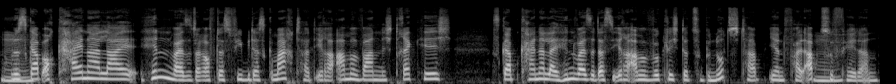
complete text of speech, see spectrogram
Und es gab auch keinerlei Hinweise darauf, dass Phoebe das gemacht hat. Ihre Arme waren nicht dreckig. Es gab keinerlei Hinweise, dass sie ihre Arme wirklich dazu benutzt hat, ihren Fall abzufedern.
